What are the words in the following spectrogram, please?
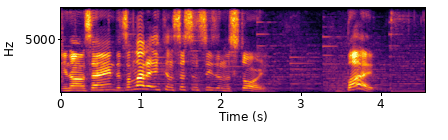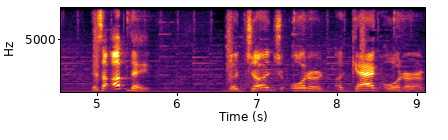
You know what i'm saying? There's a lot of inconsistencies in the story. But there's an update. The judge ordered a gag order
